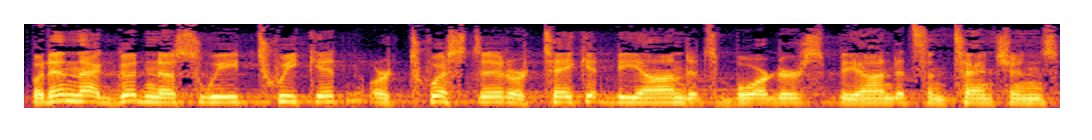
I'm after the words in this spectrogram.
But in that goodness, we tweak it or twist it or take it beyond its borders, beyond its intentions,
